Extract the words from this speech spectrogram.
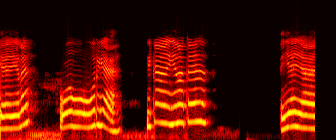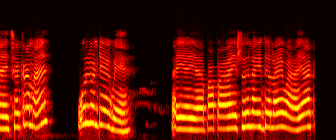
ಏ ಏನ ಓ ಓ, ಊರಿಗೆ ಈಕ ಏನತ್ತೆ ಅಯ್ಯಯ್ಯ ಶಂಕರಮ್ಮ ಊರಿಗೆ ಹೊಂಟಿ ಆಗ್ಬೆ ಅಯ್ಯಯ್ಯ ಪಾಪ ಇಷ್ಟು ದಿನ ಇದ್ದಲ್ಲ ಇವ ಯಾಕ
